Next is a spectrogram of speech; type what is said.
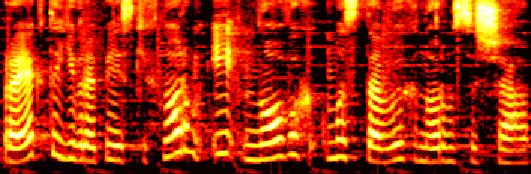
проекта европейских норм и новых мостовых норм США.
